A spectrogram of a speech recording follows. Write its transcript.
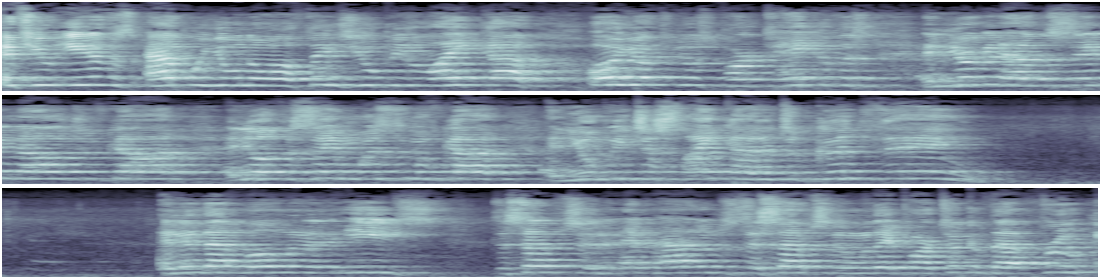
If you eat of this apple, you'll know all things. You'll be like God. All you have to do is partake of this, and you're going to have the same knowledge of God, and you'll have the same wisdom of God, and you'll be just like God. It's a good thing. And in that moment of Eve's deception and Adam's deception, and when they partook of that fruit,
